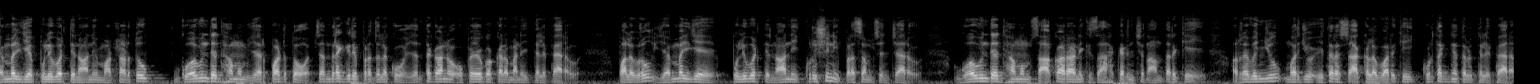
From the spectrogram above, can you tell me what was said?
ఎమ్మెల్యే పులివర్తి నాని మాట్లాడుతూ గోవిందధామం ఏర్పాటుతో చంద్రగిరి ప్రజలకు ఎంతగానో ఉపయోగకరమని తెలిపారు. పలువురు ఎమ్మెల్యే పులివర్తి నాని కృషిని ప్రశంసించారు. గోవిందధామం సాకారానికి సహకరించిన అందరికీ రెవెన్యూ మరియు ఇతర శాఖల వారికి కృతజ్ఞతలు తెలిపారు.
